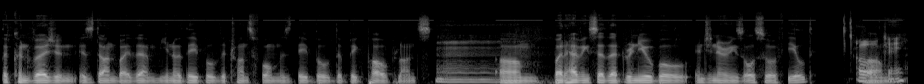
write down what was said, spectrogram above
the conversion is done by them. You know, they build the transformers, they build the big power plants. Mm. Um, but having said that, renewable engineering is also a field. oh, um, okay.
